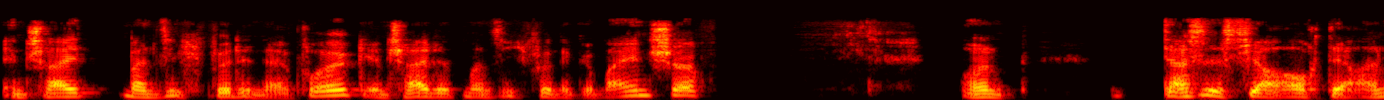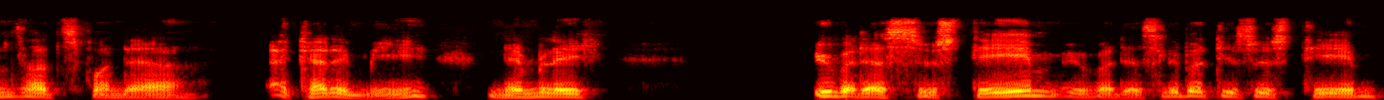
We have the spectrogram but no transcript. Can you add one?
entscheidet man sich für den Erfolg, entscheidet man sich für eine Gemeinschaft, und das ist ja auch der Ansatz von der Academy, nämlich über das System, über das Liberty-System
